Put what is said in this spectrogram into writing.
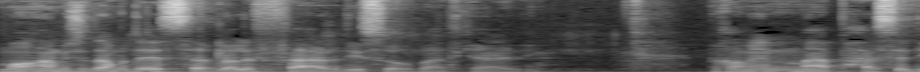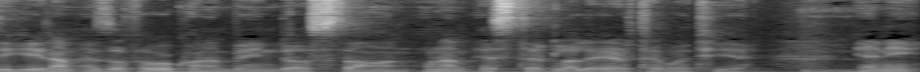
ما همیشه در مورد استقلال فردی صحبت کردیم. می‌خوام این مبحث دیگه هم اضافه بکنم به این داستان. اونم استقلال ارتباطیه. یعنی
